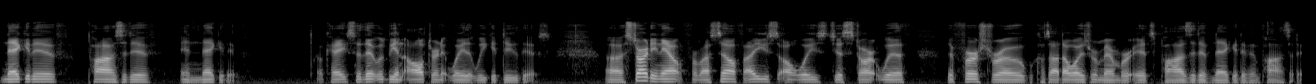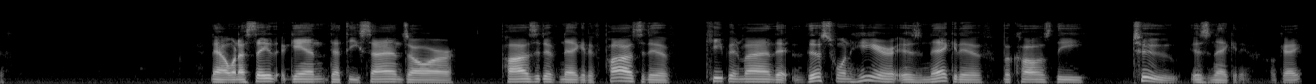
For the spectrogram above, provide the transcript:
negative, positive, and negative. Okay, so that would be an alternate way that we could do this. Uh, starting out for myself, I used to always just start with the first row because I'd always remember it's positive, negative, and positive. Now, when I say again that these signs are positive, negative, positive, keep in mind that this one here is negative because the 2 is negative, okay?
